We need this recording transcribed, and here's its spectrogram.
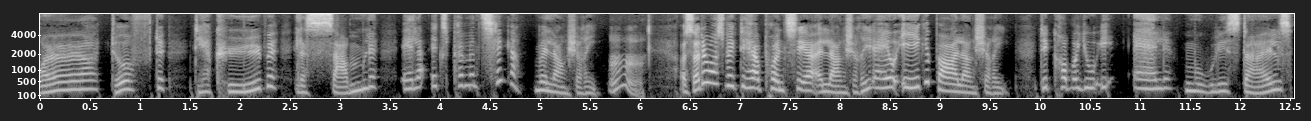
røre, dufte, det at købe, eller samle, eller eksperimentere med lingerie. Mm. Og så er det også vigtigt her at pointere, at lingerie er jo ikke bare lingerie. Det kommer jo i alle mulige styles,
